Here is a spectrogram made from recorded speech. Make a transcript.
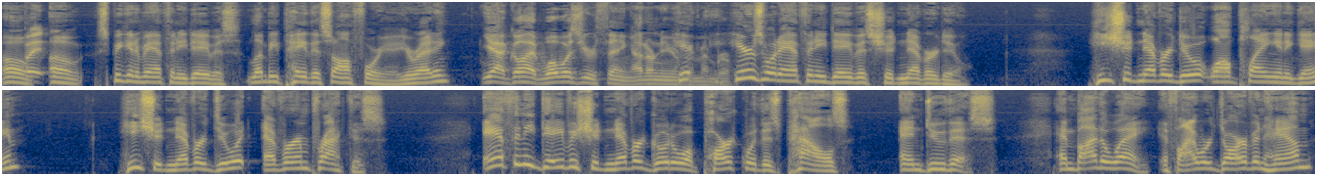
Oh, but oh. Speaking of Anthony Davis, let me pay this off for you. You ready? yeah, go ahead. What was your thing? I don't even Here- remember. Here's what Anthony Davis should never do. He should never do it while playing in a game. He should never do it ever in practice. Anthony Davis should never go to a park with his pals and do this. And by the way, if I were Darvin Ham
